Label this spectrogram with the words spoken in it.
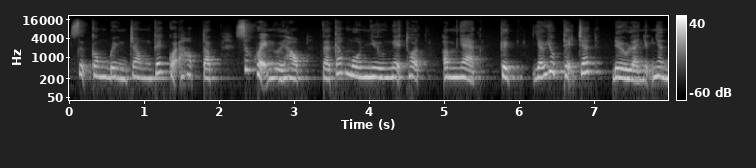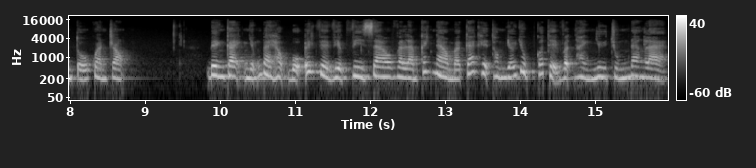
sự công bình trong kết quả học tập, sức khỏe người học và các môn như nghệ thuật, âm nhạc, kịch, giáo dục thể chất đều là những nhân tố quan trọng. Bên cạnh những bài học bổ ích về việc vì sao và làm cách nào mà các hệ thống giáo dục có thể vận hành như chúng đang là,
